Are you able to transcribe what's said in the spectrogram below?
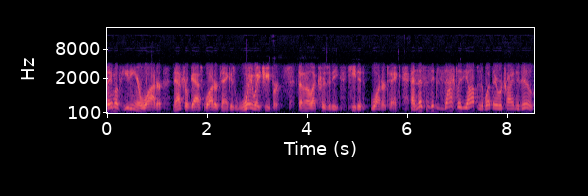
same with heating your water. Natural gas water tank is way, way cheaper than an electricity heated water tank. And this is exactly the opposite of what they were trying to do.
